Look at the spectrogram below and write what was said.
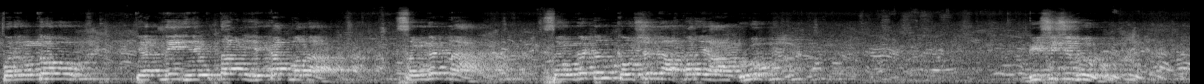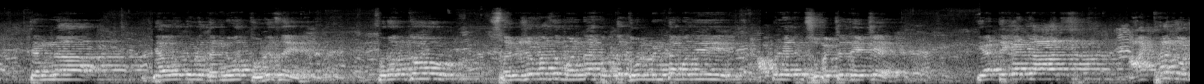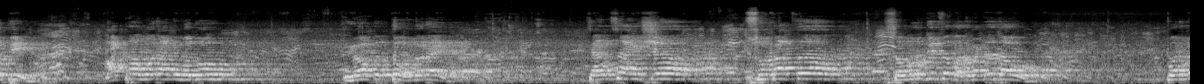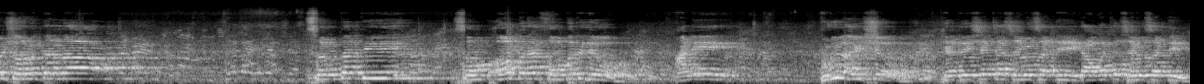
परंतु त्यातली एकता आणि एकात्मता संघटना संघटन कौशल्य असणारा हा ग्रुप डीसीसी ग्रुप त्यांना द्यावं तेवढं धन्यवाद थोडेच आहे. परंतु संयोजकाचं म्हणणं आहे फक्त दोन मिनिटांमध्ये आपण यातून शुभेच्छा द्यायच्या या ठिकाणी आज अठरा जोडपी अठरा वर आणि वधू विवाहबद्ध होणार आहेत. त्यांचं आयुष्य सुखाचं समृद्धीचं भरभराट जावं. परमेश्वरानं त्यांना संतती सं- अमर्याद संपत्ती देव. आणि पुढील आयुष्य या देशाच्या सेवेसाठी गावाच्या सेवेसाठी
